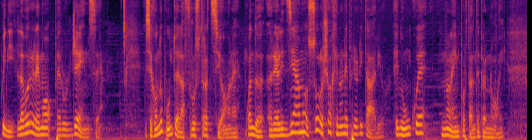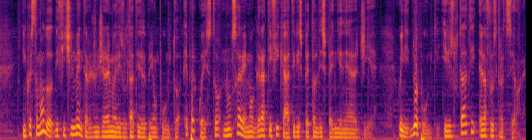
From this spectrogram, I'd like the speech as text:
Quindi lavoreremo per urgenze, il secondo punto è la frustrazione, quando realizziamo solo ciò che non è prioritario e dunque non è importante per noi. In questo modo difficilmente raggiungeremo i risultati del primo punto e per questo non saremo gratificati rispetto al dispendio di energie. Quindi due punti, i risultati e la frustrazione.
